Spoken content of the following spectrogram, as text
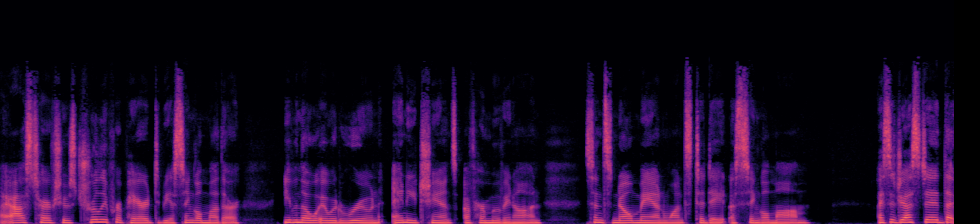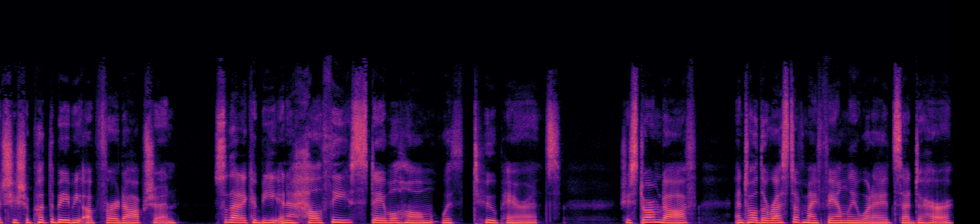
I asked her if she was truly prepared to be a single mother, even though it would ruin any chance of her moving on, since no man wants to date a single mom. I suggested that she should put the baby up for adoption so that I could be in a healthy, stable home with two parents. She stormed off and told the rest of my family what I had said to her.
